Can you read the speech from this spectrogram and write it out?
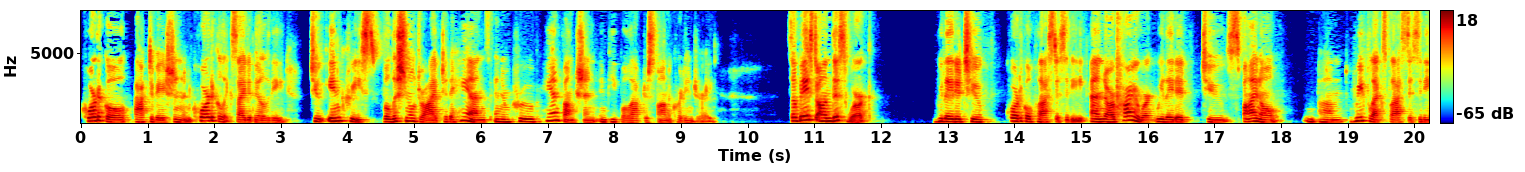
cortical activation and cortical excitability to increase volitional drive to the hands and improve hand function in people after spinal cord injury. So, based on this work related to cortical plasticity, and our prior work related to spinal um, reflex plasticity,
